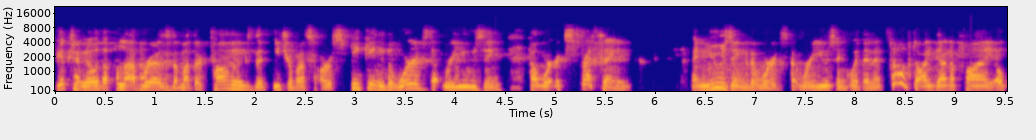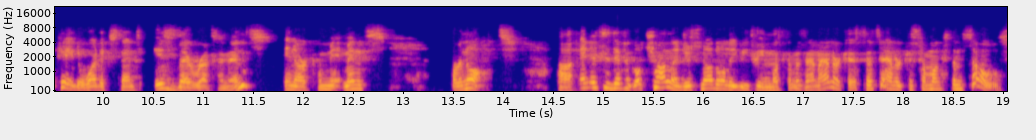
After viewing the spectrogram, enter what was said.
Get to know the palabras, the mother tongues that each of us are speaking, the words that we're using, how we're expressing and using the words that we're using within itself to identify okay, to what extent is there resonance in our commitments or not? Uh, and it's a difficult challenge. It's not only between Muslims and anarchists, it's anarchists amongst themselves.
